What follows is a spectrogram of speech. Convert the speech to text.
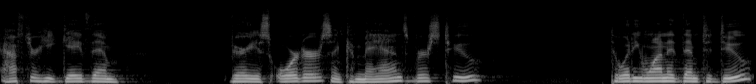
After he gave them various orders and commands, verse 2, to what he wanted them to do,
